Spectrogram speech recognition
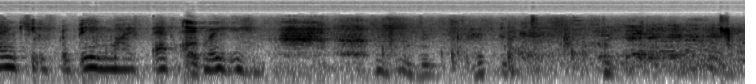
Thank you for being my family.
